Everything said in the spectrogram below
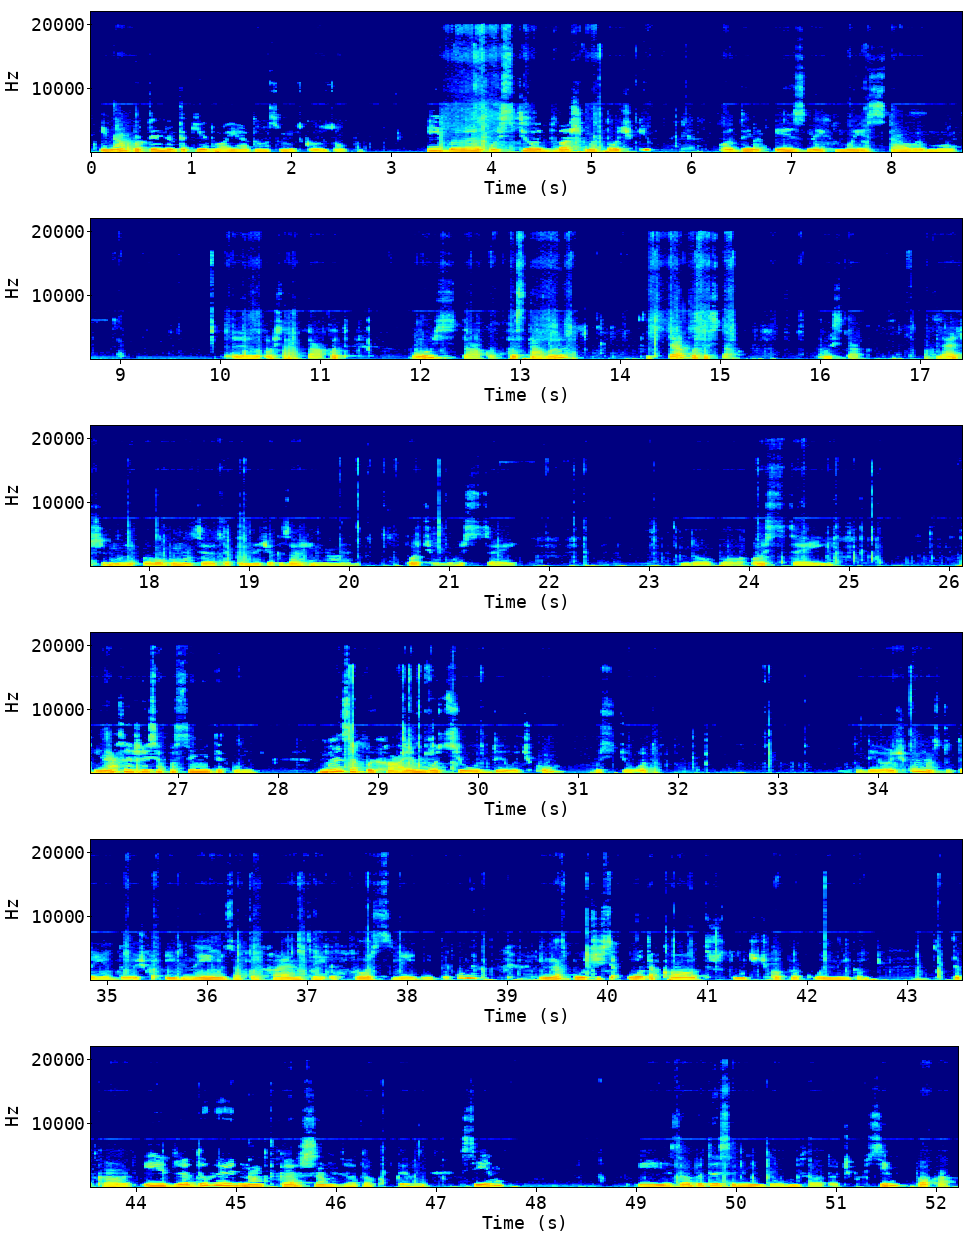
І нам потрібно такі два. Я до вас коли зроблю. І беремо ось ці два шматочки. Один із них ми ставимо е, ось так от. Ось так от. Поставили. Ось так от ось так. Ось так. Далі ми робимо цей таконечок, загинаємо. Потім ось цей. Добре, ось цей. І у нас лишився останній такунь. Ми запихаємо ось цю от дирочку. Ось от. Дирочку, у нас тут є дирочка, і в неї ми запихаємо цей останній трикутник. І у нас вийшла отака от штучечка прикольненька. Така от. І для другої нам така ж саме згадок потрібно. Всім. І зробите самі другий згадочок. Всім пока!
